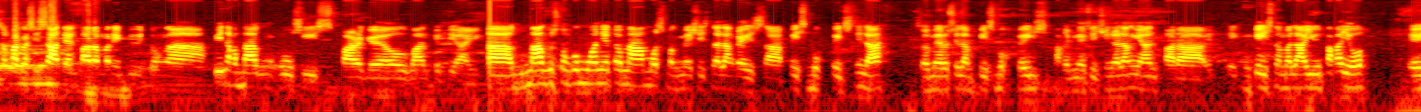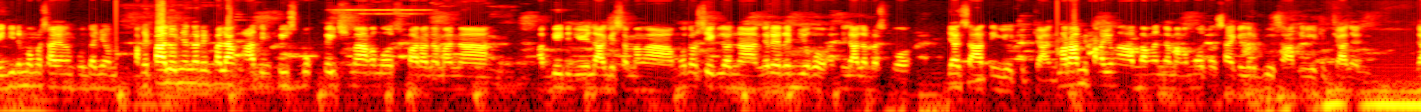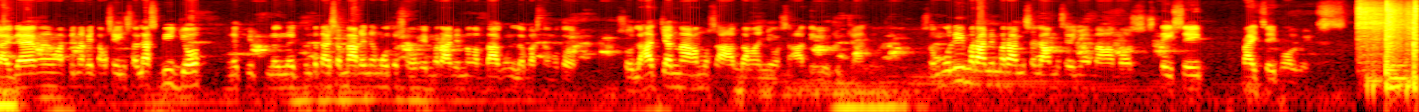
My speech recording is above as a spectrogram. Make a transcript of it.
sa pag-assist sa atin para ma-review itong uh, pinakabagong Rusi Sparkle 150i. Uh, kung mga gustong kumuha nito mga amos, mag-message na lang kayo sa Facebook page nila. So meron silang Facebook page, paki-message na lang yan para in case na malayo pa kayo, eh, hindi naman masayang ang punta nyo. Pakipollow nyo na rin pala ang ating Facebook page mga kamos para naman na uh, updated kayo lagi sa mga motorsiklo na nire-review ko at nilalabas ko dyan sa ating YouTube channel. Marami pa kayong aabangan ng mga motorcycle review sa ating YouTube channel. Dahil gaya nga ng mga pinakita ko sa inyo sa last video, nag nag nagpunta tayo sa Makina Motor Show, eh marami mga bagong labas na motor. So lahat yan mga kamos aabangan nyo sa ating YouTube channel. So muli maraming maraming salamat sa inyo mga kamos. Stay safe, ride safe always.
